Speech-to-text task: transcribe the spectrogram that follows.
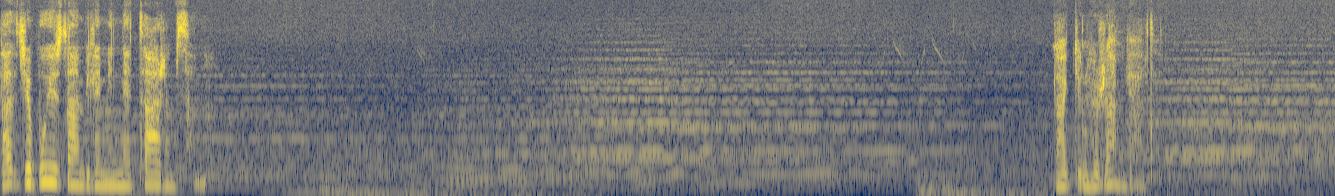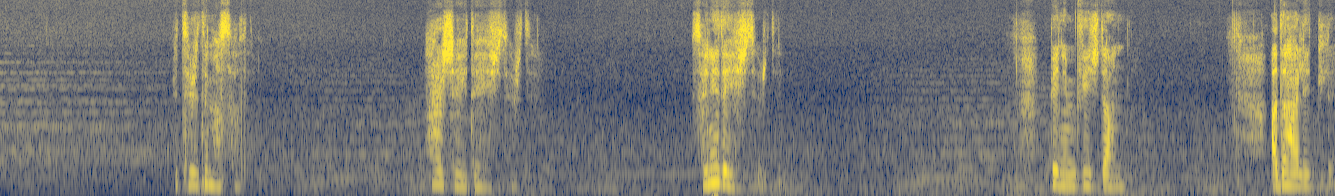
Sadece bu yüzden bile minnettarım sana. Lakin Hürrem geldi. Bitirdi masalı. Her şeyi değiştirdi. Seni değiştirdi. Benim vicdanlı, adaletli,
